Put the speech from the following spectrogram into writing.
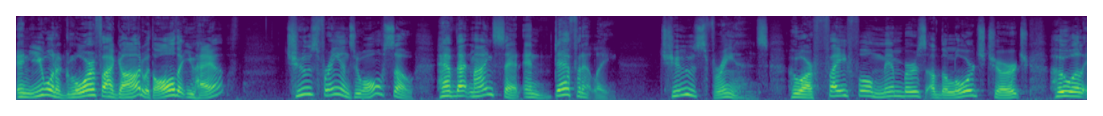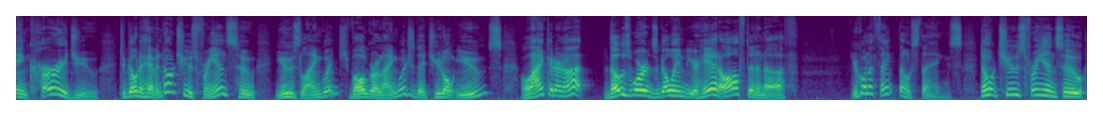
and you want to glorify God with all that you have, choose friends who also have that mindset and definitely choose friends who are faithful members of the Lord's church who will encourage you to go to heaven. Don't choose friends who use language, vulgar language that you don't use. Like it or not, those words go into your head often enough. You're going to think those things. Don't choose friends who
